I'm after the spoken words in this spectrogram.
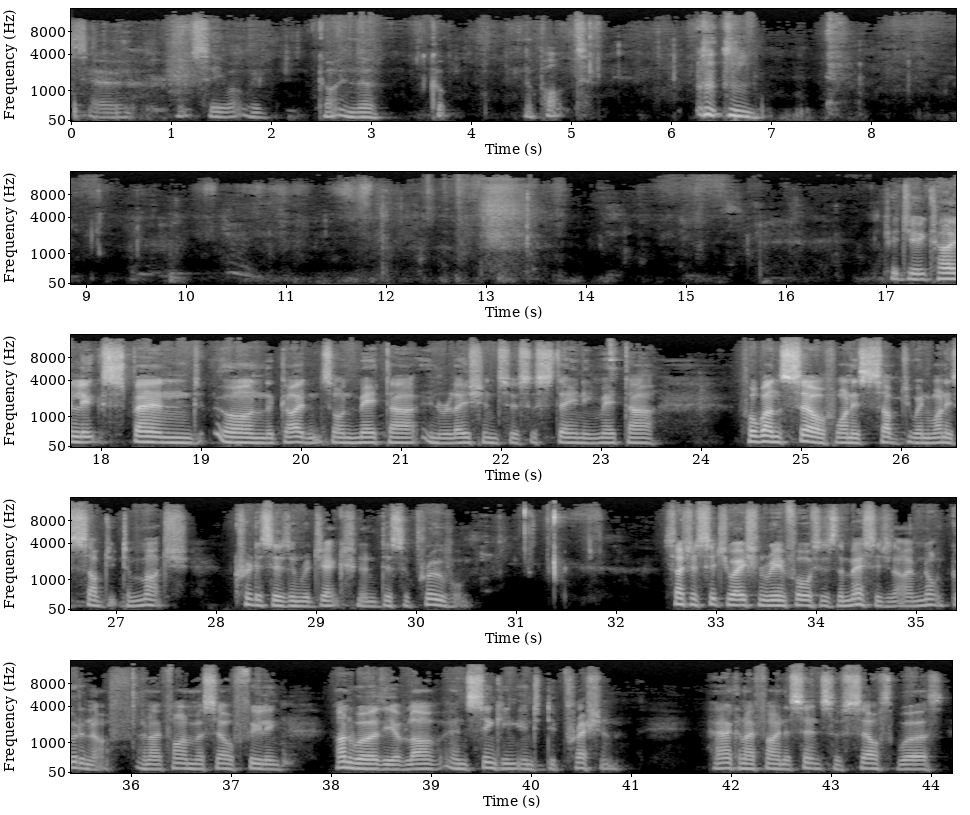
So let's see what we've got in the cook the pot. Could you kindly expand on the guidance on metta in relation to sustaining metta for oneself? One is subject when one is subject to much criticism, rejection, and disapproval. Such a situation reinforces the message that I am not good enough, and I find myself feeling unworthy of love and sinking into depression. How can I find a sense of self worth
